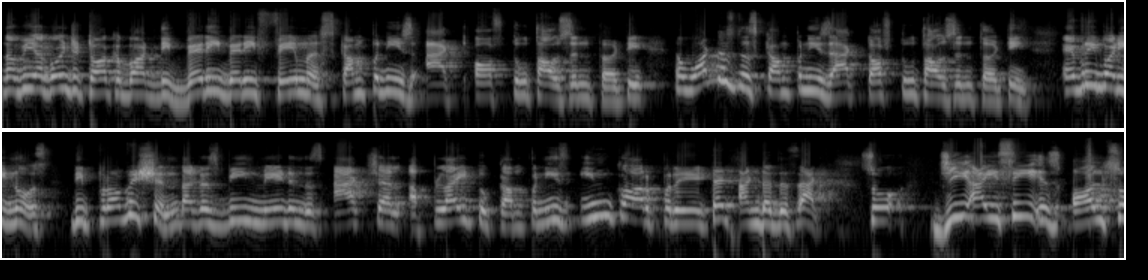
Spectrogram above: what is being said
now we are going to talk about the very, very famous Companies Act of 2013. Now what is this Companies Act of 2013? Everybody knows the provision that has been made in this act shall apply to companies incorporated under this act. So GIC is also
